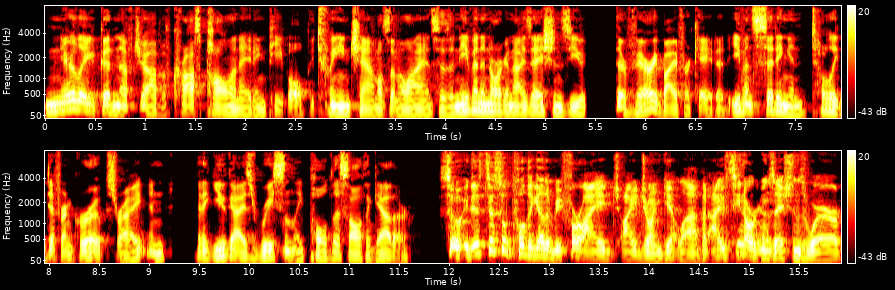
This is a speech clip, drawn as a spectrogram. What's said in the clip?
nearly a good enough job of cross pollinating people between channels and alliances. And even in organizations, you, they're very bifurcated, even sitting in totally different groups, right? And I think you guys recently pulled this all together. So this this was pulled together before I I joined GitLab, but I've seen organizations where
